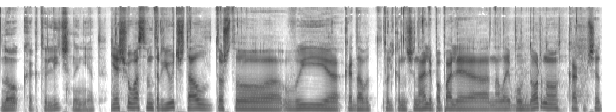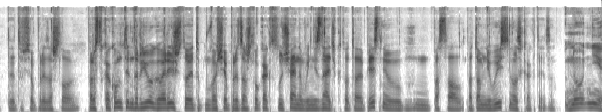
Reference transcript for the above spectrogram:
Но как-то лично нет. Я еще у вас в интервью читал то, что вы, когда вот только начинали, попали на лейбл Дорну. Как вообще это все произошло? Просто в каком-то интервью говорили, что это вообще произошло как случайно, вы не знаете, кто-то песню послал, потом не выяснилось как-то это? Ну, нет,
